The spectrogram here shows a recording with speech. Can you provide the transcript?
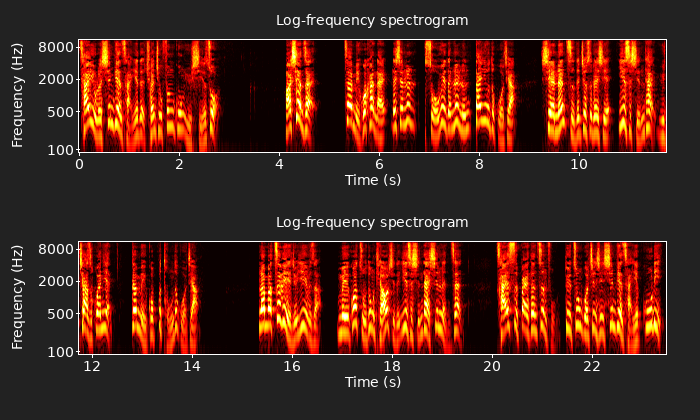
才有了芯片产业的全球分工与协作，而现在，在美国看来，那些任所谓的令人担忧的国家，显然指的就是那些意识形态与价值观念跟美国不同的国家。那么，这个也就意味着，美国主动挑起的意识形态新冷战，才是拜登政府对中国进行芯片产业孤立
